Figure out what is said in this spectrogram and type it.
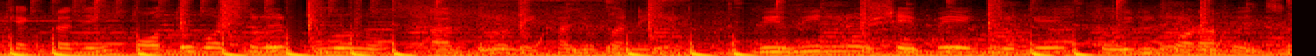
এক একটা যে কত বছরের পুরনো, তার কোনো লেখাজোখা নেই। বিভিন্ন শেপে এগুলোকে তৈরি করা হয়েছে।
